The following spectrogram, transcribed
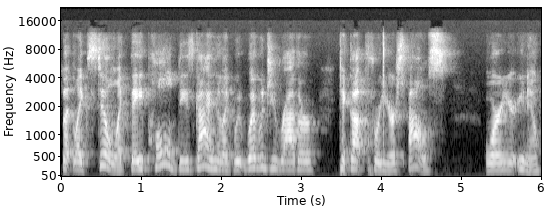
but like still, like they polled these guys and they're like, what what would you rather pick up for your spouse or your, you know?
